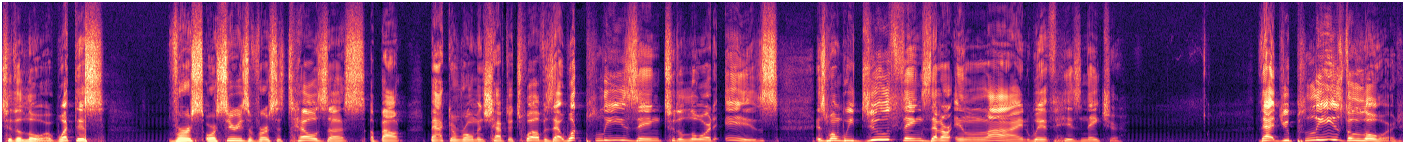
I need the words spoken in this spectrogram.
to the Lord. What this verse or series of verses tells us about back in Romans chapter 12 is that what pleasing to the Lord is is when we do things that are in line with his nature. That you please the Lord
